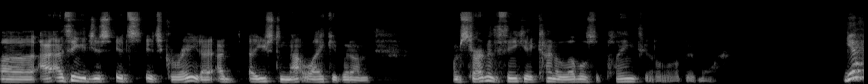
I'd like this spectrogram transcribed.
Uh, I, I, think it just it's it's great. I, I, I used to not like it but i'm i'm starting to think it kind of levels the playing field a little bit more. Yeah.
